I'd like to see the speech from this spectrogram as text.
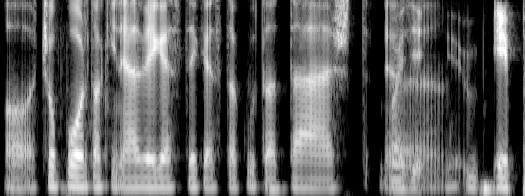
a csoport, akin elvégezték ezt a kutatást. Vagy épp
